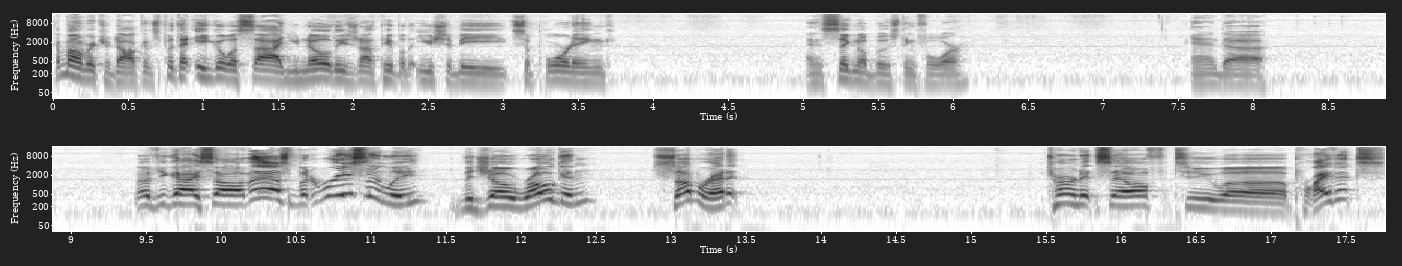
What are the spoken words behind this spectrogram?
Come on, Richard Dawkins. Put that ego aside. You know these are not the people that you should be supporting and signal boosting for. And uh, know if you guys saw this, but recently the Joe Rogan subreddit turned itself to uh, private.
